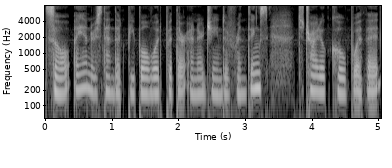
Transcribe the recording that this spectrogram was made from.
so I understand that people would put their energy in different things to try to cope with it,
